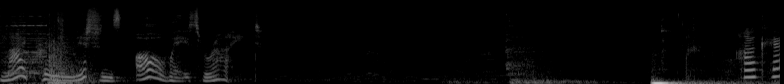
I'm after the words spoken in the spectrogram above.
My premonition's always right. Okay.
